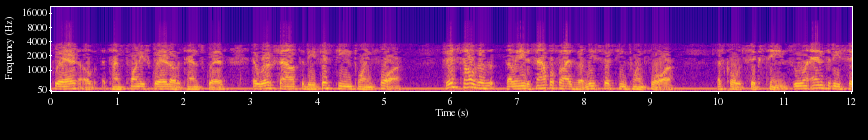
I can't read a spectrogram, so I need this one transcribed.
squared over, times 20 squared over 10 squared. It works out to be 15.4. This tells us that we need a sample size of at least 15.4. Let's call it 16. So we want n to be 16,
